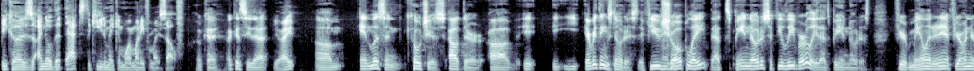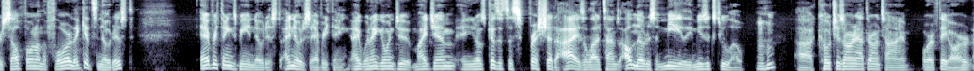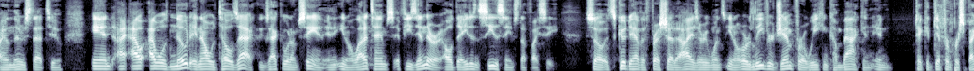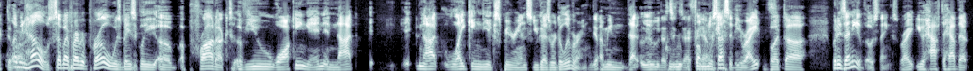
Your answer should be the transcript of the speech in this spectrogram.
because I know that that's the key to making more money for myself. Okay, I can see that. You're right. Um, and listen, coaches out there, uh, it, it, everything's noticed. If you show up late, that's being noticed. If you leave early, that's being noticed. If you're mailing it in, if you're on your cell phone on the floor, that gets noticed. Everything's being noticed. I notice everything. I when I go into my gym, and you know, because it's a fresh set of eyes. A lot of times, I'll notice immediately music's too low. Mhm. Uh, coaches aren't out there on time, or if they are, I'll notice that too. And I, I, I will note and I will tell Zach exactly what I'm seeing. And you know, a lot of times, if he's in there all day, he doesn't see the same stuff I see. So it's good to have a fresh set of eyes every once, you know, or leave your gym for a week and come back and, and take a different perspective. I mean, it. hell, Semi Private Pro was basically a, a product of you walking in and not not liking the experience you guys were delivering. Yep. I mean, that exactly from necessity, right? But uh, but it's any of those things, right? You have to have that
